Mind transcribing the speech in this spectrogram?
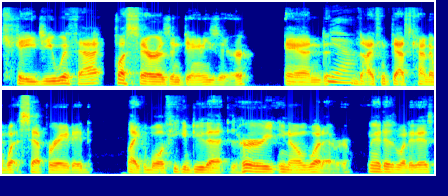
cagey with that. Plus, Sarah's in Danny's ear, and Yeah. I think that's kind of what separated. Like, well, if he can do that to her, you know, whatever. It is what it is.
